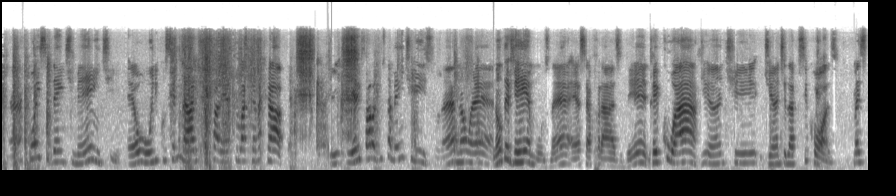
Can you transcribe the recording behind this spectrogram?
Né? Coincidentemente, é o único seminário que aparece o Lacan na capa. E, e, ele fala justamente isso, né? Não é, não devemos, né? Essa é a frase dele, recuar diante, diante da psicose. Mas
